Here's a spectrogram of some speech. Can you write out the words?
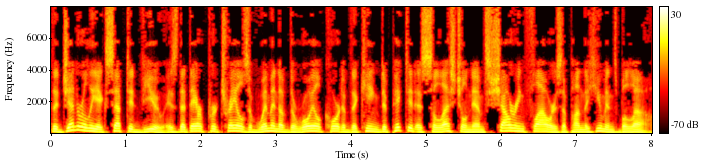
The generally accepted view is that they are portrayals of women of the royal court of the king depicted as celestial nymphs showering flowers upon the humans below.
